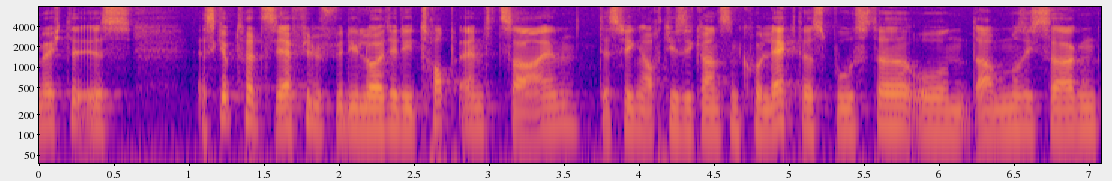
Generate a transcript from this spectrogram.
möchte, ist, es gibt halt sehr viel für die Leute, die Top-End zahlen. Deswegen auch diese ganzen Collectors Booster. Und da muss ich sagen,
